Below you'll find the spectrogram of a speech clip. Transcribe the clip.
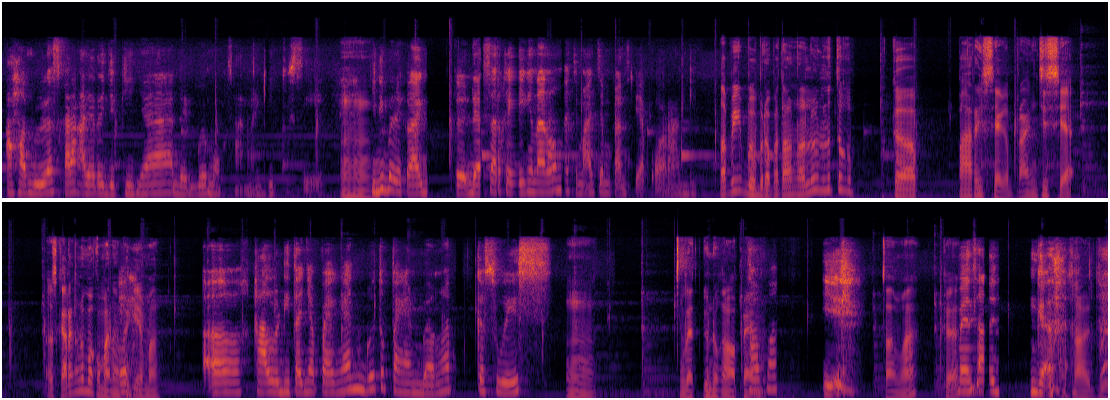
alhamdulillah sekarang ada rezekinya dan gue mau ke sana gitu sih Mhm. jadi balik lagi ke dasar keinginan lo macam-macam kan setiap orang gitu Tapi beberapa tahun lalu lu tuh ke, ke Paris ya, ke Prancis ya. Sekarang lu mau ke mana Iya. lagi emang? Eh, kalau ditanya pengen gue tuh pengen banget ke Swiss Hmm. Lihat Gunung Alpen sama iya sama ke main salju enggak salju.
